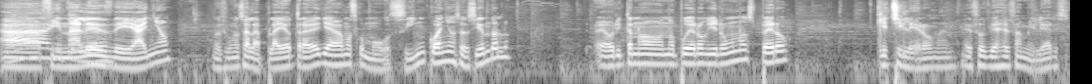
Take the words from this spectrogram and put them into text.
a Ah, finales de año. Nos fuimos a la playa otra vez, llevamos como cinco años haciéndolo. Eh, ahorita no, no pudieron ir unos, pero qué chilero, man, esos viajes familiares.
